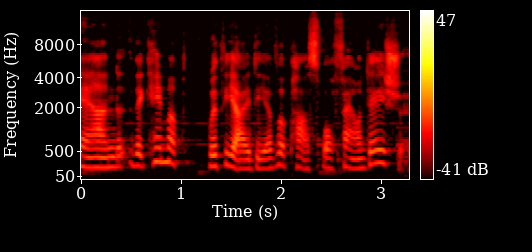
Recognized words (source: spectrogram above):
And they came up with the idea of a possible foundation.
